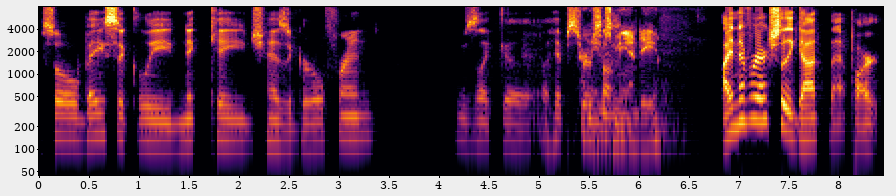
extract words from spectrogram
So basically, Nick Cage has a girlfriend who's like a, a hipster Her name's something. Mandy. I never actually got that part.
